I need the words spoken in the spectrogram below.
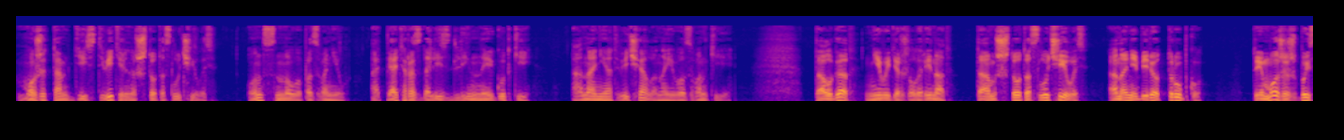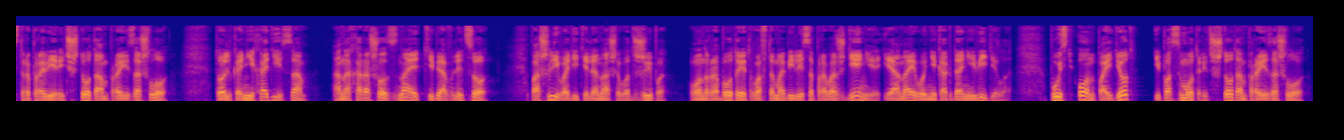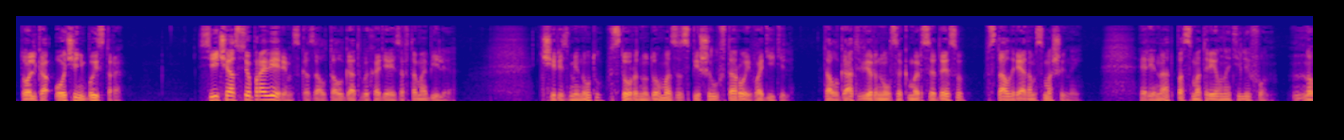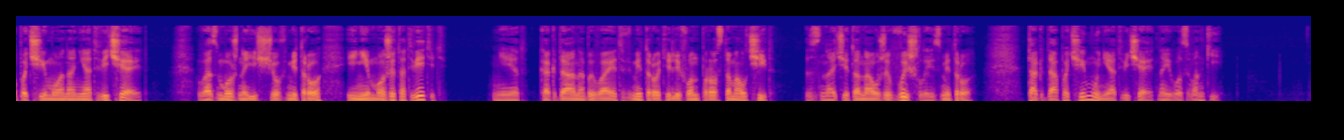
Может, там действительно что-то случилось? Он снова позвонил. Опять раздались длинные гудки. Она не отвечала на его звонки. «Талгат», — не выдержал Ренат, — «там что-то случилось. Она не берет трубку. Ты можешь быстро проверить, что там произошло? Только не ходи сам. Она хорошо знает тебя в лицо. Пошли водителя нашего джипа. Он работает в автомобиле сопровождения, и она его никогда не видела. Пусть он пойдет и посмотрит, что там произошло, только очень быстро. Сейчас все проверим, сказал Талгат, выходя из автомобиля. Через минуту в сторону дома заспешил второй водитель. Талгат вернулся к Мерседесу, встал рядом с машиной. Ренат посмотрел на телефон. Но почему она не отвечает? Возможно, еще в метро и не может ответить. Нет, когда она бывает в метро, телефон просто молчит. Значит, она уже вышла из метро. Тогда почему не отвечает на его звонки?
